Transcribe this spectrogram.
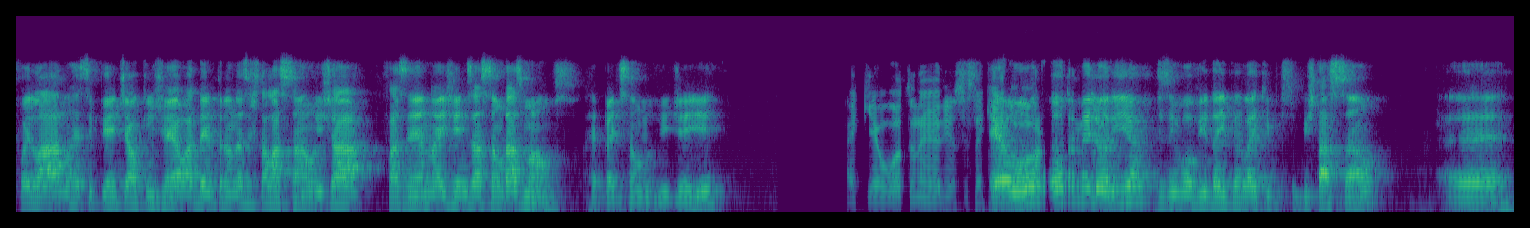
foi lá no recipiente de álcool em gel, adentrando as instalações e já fazendo a higienização das mãos. A repetição do vídeo aí. Aqui é outro, né, Edilson? é, é outro, outra melhoria desenvolvida aí pela equipe de subestação é,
